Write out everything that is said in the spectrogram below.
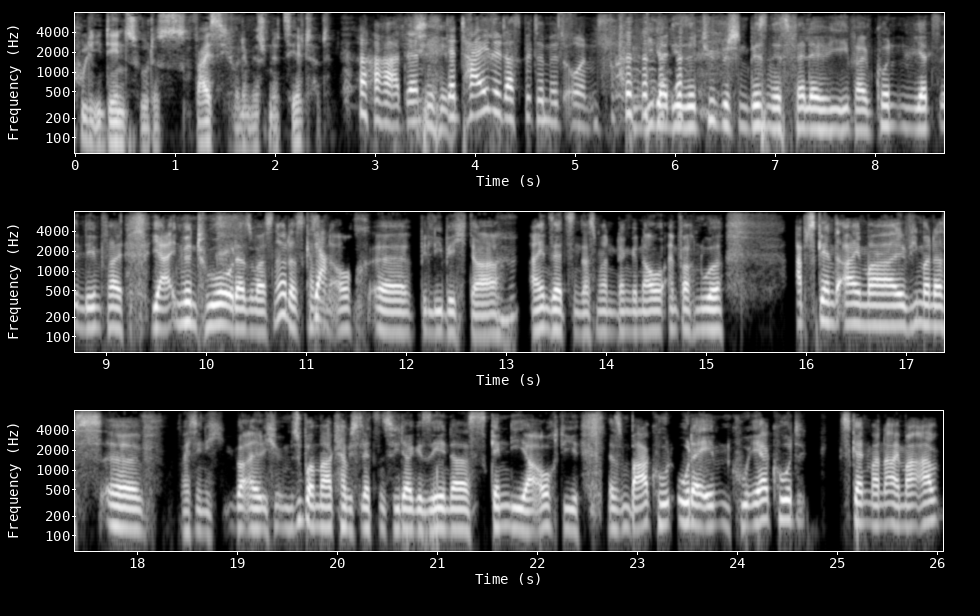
coole Ideen zu. Das weiß ich, weil er mir schon erzählt hat. dann, dann teile das bitte mit uns. Wieder diese typischen Businessfälle wie beim Kunden jetzt in dem Fall. Ja, Inventur oder sowas. Ne? Das kann ja. man auch äh, beliebig da mhm. einsetzen, dass man dann genau einfach nur abscannt einmal, wie man das äh, weiß ich nicht, überall, ich, im Supermarkt habe ich es letztens wieder gesehen, da scannen die ja auch die, das ist ein Barcode oder eben ein QR-Code, scannt man einmal ab,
